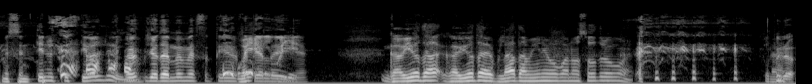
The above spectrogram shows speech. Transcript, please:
Me sentí en el festival de Yo, Viña. yo también me sentí en el festival de oye. Viña. Gaviota, gaviota de plata mínimo para nosotros. Claro. Pero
